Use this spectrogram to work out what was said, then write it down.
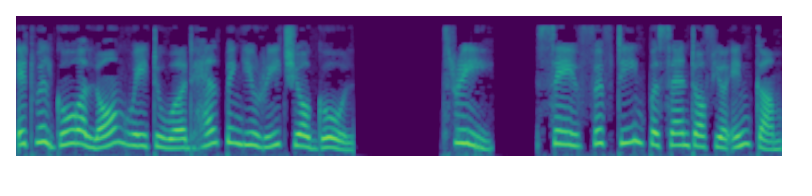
it will go a long way toward helping you reach your goal. 3. Save 15% of your income,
